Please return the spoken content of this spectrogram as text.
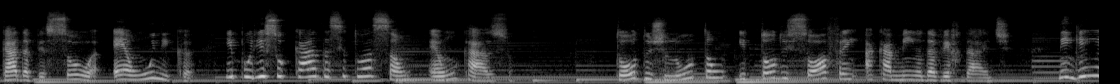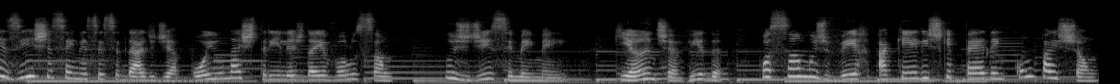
Cada pessoa é única e por isso cada situação é um caso. Todos lutam e todos sofrem a caminho da verdade. Ninguém existe sem necessidade de apoio nas trilhas da evolução, nos disse Meimei, que ante a vida possamos ver aqueles que pedem compaixão,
